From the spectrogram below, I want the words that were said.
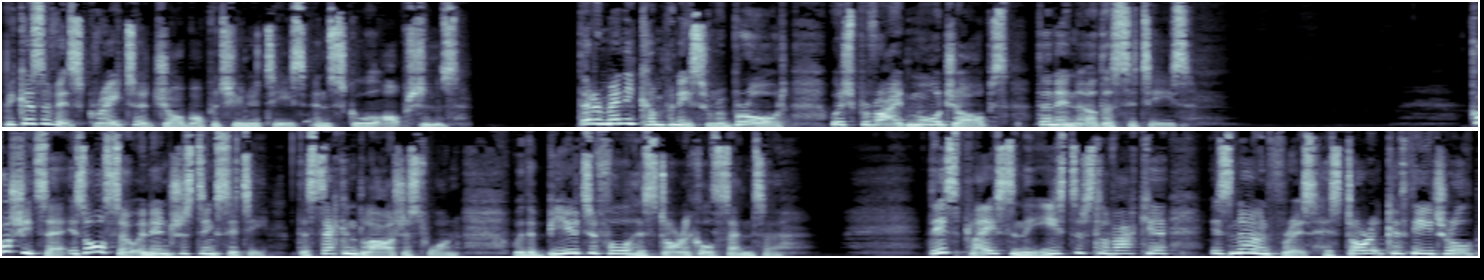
because of its greater job opportunities and school options. There are many companies from abroad which provide more jobs than in other cities. Košice is also an interesting city, the second largest one, with a beautiful historical centre. This place in the east of Slovakia is known for its historic cathedral,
